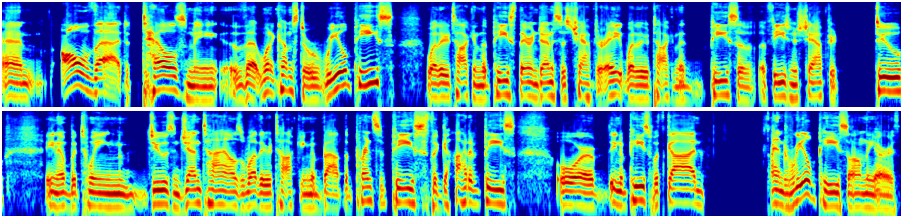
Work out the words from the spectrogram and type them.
And all that tells me that when it comes to real peace, whether you're talking the peace there in Genesis chapter 8, whether you're talking the peace of Ephesians chapter 2, you know, between Jews and Gentiles, whether you're talking about the Prince of Peace, the God of peace, or, you know, peace with God and real peace on the earth.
